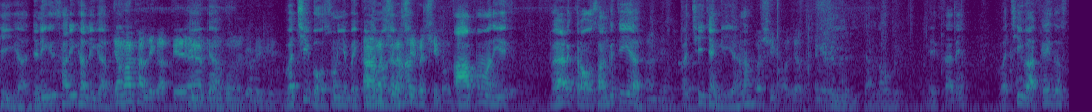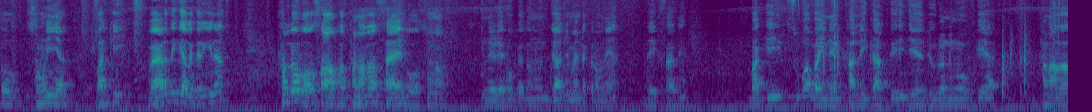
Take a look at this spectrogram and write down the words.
ਠੀਕ ਆ ਜਣੀ ਕਿ ਸਾਰੀ ਖਾਲੀ ਕਰਤੀ। ਜਮਾ ਖਾਲੀ ਕਰਤੀ ਹੈ ਠੀਕ ਆ। ਗੁਣ ਗੁਣ ਜੋੜੀ ਵੀ ਹੈ ਵੱਛੀ ਬਹੁਤ ਸੋਹਣੀ ਹੈ ਬਈ ਹਾਂ ਬੱਚੀ ਬਹੁਤ ਆਪ ਭਾਵਾਂ ਦੀ ਵੈੜ ਚ ਹੀ ਆ ਹਾਂਜੀ ਵੱਛੀ ਚੰਗੀ ਆ ਹਨਾ? ਬੱਚੀ ਬਹੁਤ ਜ਼ਿਆਦਾ ਚੰਗੀ ਵੇਖੋ। ਠੀਕ ਆ ਲਓ ਵੀ ਦੇਖ ਸਕਦੇ ਆ ਵੱਛੀ ਵਾਕਈ ਦੋਸਤੋ ਸੋਹਣੀ ਆ। ਬਾਕੀ ਵੈੜ ਦੀ ਗੱਲ ਕਰੀਏ ਨਾ ਥੱਲੋਂ ਬਹੁਤ ਸਾਫ਼ ਹੱਥਾਂ ਦਾ ਸਹਿਜ ਬਹੁਤ ਸੋਹਣਾ। ਨੇੜੇ ਹੋ ਕੇ ਤੁਹਾਨੂੰ ਜੱਜਮੈਂਟ ਕਰਾਉਣੇ ਆ ਦੇਖ ਸਕਦੇ ਆ ਬਾਕੀ ਸੂਬਾ ਬਾਈ ਨੇ ਖਾਲੀ ਕਰਤੀ ਸੀ ਜੇ ਜੂ ਰਨਿੰਗ ਓਕੇ ਆ। ਥਣਾ ਦਾ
